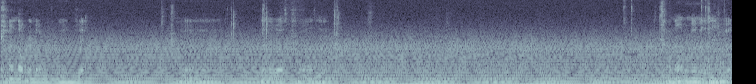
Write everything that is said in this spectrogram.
cannot remember the name of it. Uh. Cannot remember the name of it.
